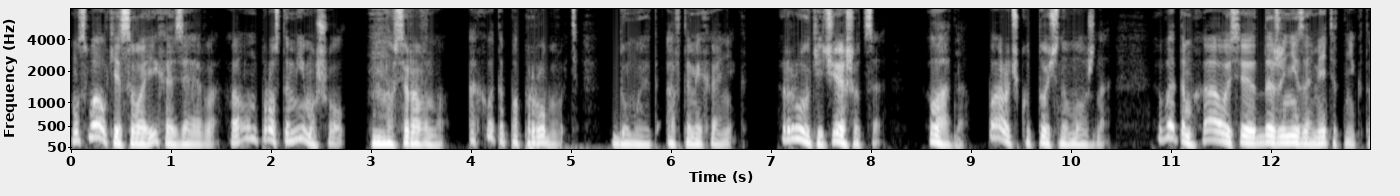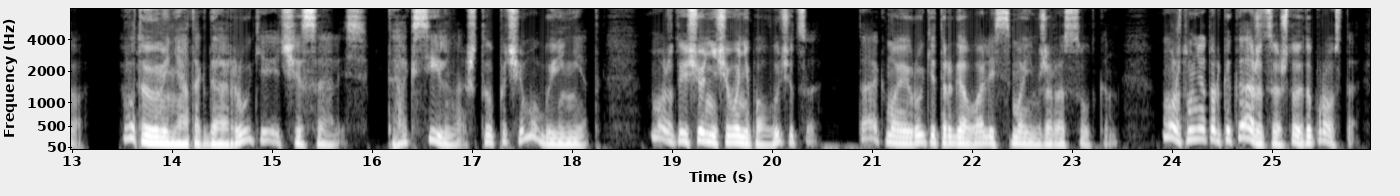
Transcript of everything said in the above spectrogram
У свалки свои хозяева, а он просто мимо шел. Но все равно, охота попробовать, думает автомеханик. Руки чешутся. Ладно, парочку точно можно. В этом хаосе даже не заметит никто. Вот и у меня тогда руки чесались. Так сильно, что почему бы и нет. Может, еще ничего не получится. Так мои руки торговались с моим же рассудком. Может, мне только кажется, что это просто —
